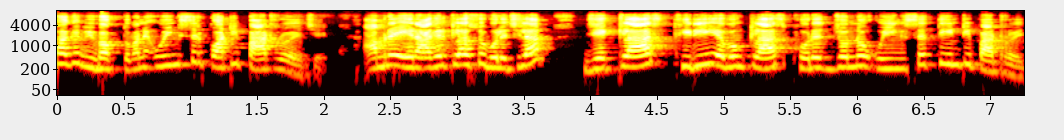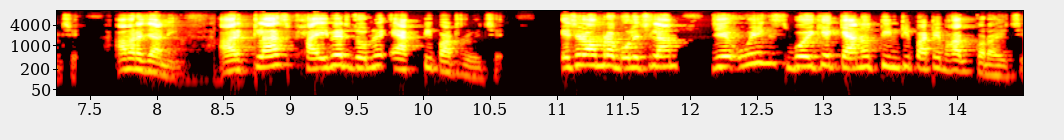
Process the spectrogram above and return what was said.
ভাগে বিভক্ত? মানে উইংসের কটি পার্ট রয়েছে। আমরা এর আগের ক্লাসও বলেছিলাম যে ক্লাস থ্রি এবং ক্লাস ফোরের জন্য উইংসের তিনটি পার্ট রয়েছে। আমরা জানি। আর ক্লাস ফাইভের জন্য একটি পার্ট রয়েছে। এছাড়াও আমরা বলেছিলাম যে উইংস বইকে কেন তিনটি পার্টে ভাগ করা হয়েছে?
